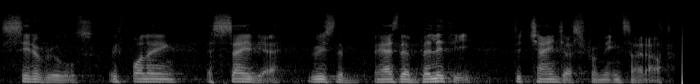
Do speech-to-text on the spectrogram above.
set of rules. We're following a Savior who, the, who has the ability to change us from the inside out.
